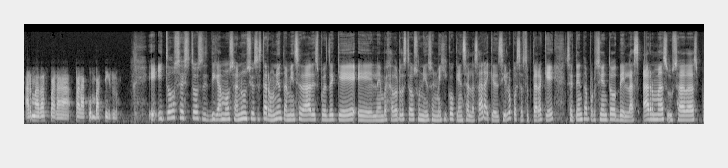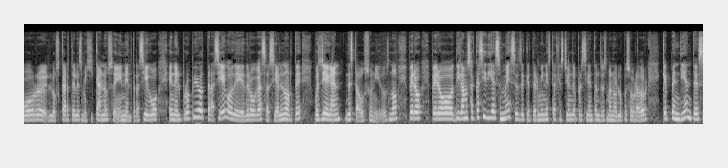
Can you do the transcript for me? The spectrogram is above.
Armadas para, para combatirlo. Y, todos estos, digamos, anuncios, esta reunión también se da después de que el embajador de Estados Unidos en México, Ken Salazar, hay que decirlo, pues aceptara que 70% de las armas usadas por los cárteles mexicanos en el trasiego, en el propio trasiego de drogas hacia el norte, pues llegan de Estados Unidos, ¿no? Pero, pero digamos, a casi 10 meses de que termine esta gestión del presidente Andrés Manuel López Obrador, ¿qué pendientes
